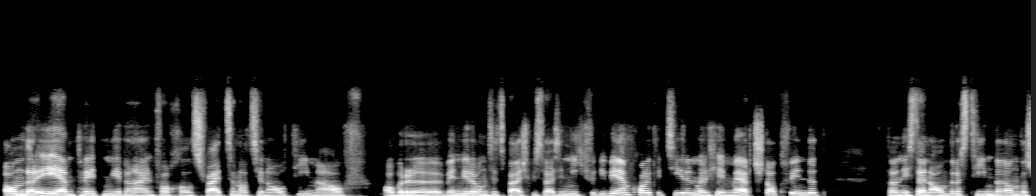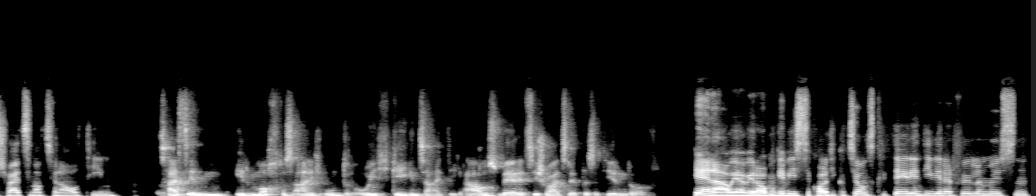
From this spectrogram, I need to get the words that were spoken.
an der EM treten wir dann einfach als Schweizer Nationalteam auf. Aber äh, wenn wir uns jetzt beispielsweise nicht für die WM qualifizieren, welche im März stattfindet, dann ist ein anderes Team dann das Schweizer Nationalteam. Das heißt, ihr, ihr macht das eigentlich unter euch gegenseitig aus, wer jetzt die Schweiz repräsentieren darf. Genau, ja, wir haben gewisse Qualifikationskriterien, die wir erfüllen müssen.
